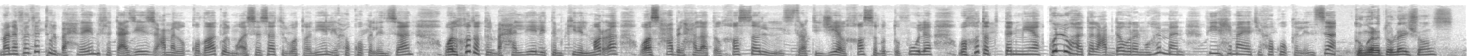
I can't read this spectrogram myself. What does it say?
ما نفذته البحرين مثل تعزيز عمل القضاة والمؤسسات الوطنية لحقوق الإنسان والخطط المحلية لتمكين المرأة وأصحاب الحالات الخاصة للاستراتيجية الخاصة بالطفولة وخطط التنمية كلها تلعب دورا مهما في حماية حقوق الإنسان. Congratulations.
